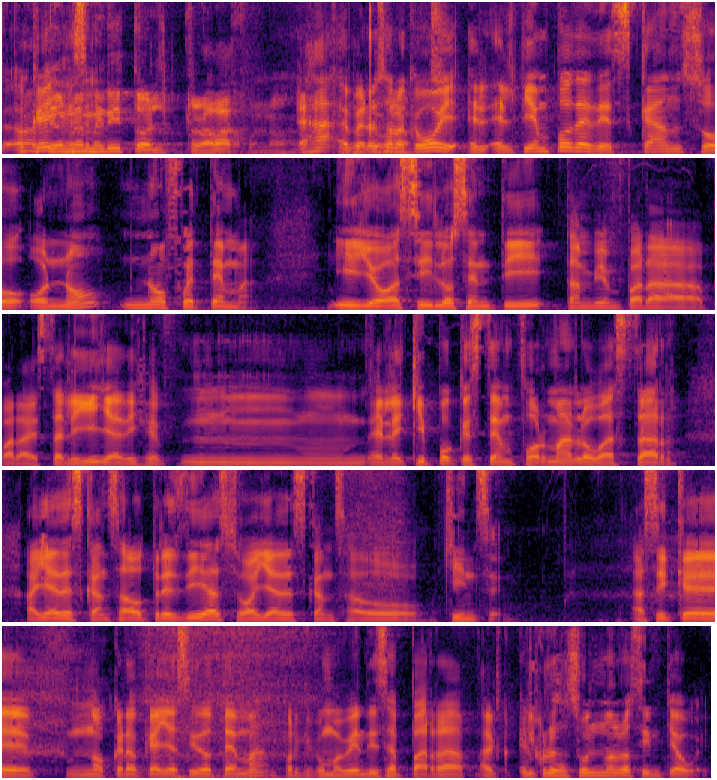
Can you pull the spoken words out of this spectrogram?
Ah, ok, tiene es- mérito el trabajo, ¿no? Ajá, pero eso es a lo que voy. El, el tiempo de descanso o no, no fue tema. Y yo así lo sentí también para, para esta liguilla. Dije, mm, el equipo que esté en forma lo va a estar, haya descansado tres días o haya descansado 15. Así que no creo que haya sido tema, porque como bien dice Parra, el Cruz Azul no lo sintió, güey.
